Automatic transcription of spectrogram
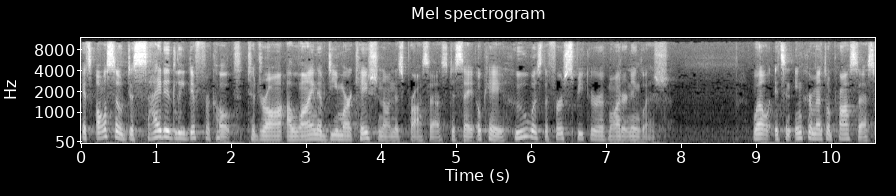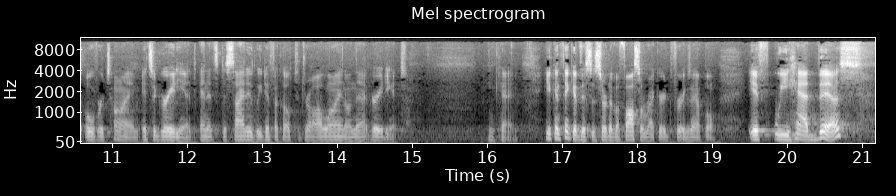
It's also decidedly difficult to draw a line of demarcation on this process to say, okay, who was the first speaker of modern English? Well, it's an incremental process over time. It's a gradient, and it's decidedly difficult to draw a line on that gradient. Okay. You can think of this as sort of a fossil record, for example. If we had this,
